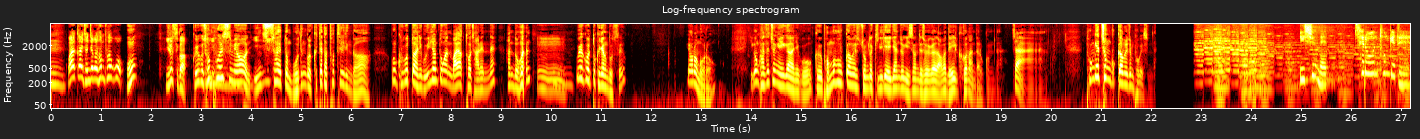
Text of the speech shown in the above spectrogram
음. 마약과의 전쟁을 선포하고 어? 이럴 수가. 그리고 선포했으면 인지수사했던 모든 걸 그때 다 터트리든가. 그럼 그것도 아니고 1년 동안 마약 더 잘했네? 한동안? 음, 음. 음. 왜 그걸 또 그냥 뒀어요? 여러모로. 이건 관세청 얘기가 아니고 그 법무부 국감에서 좀 더 길게 얘기한 적이 있었는데 저희가 아마 내일 그건 안 다룰 겁니다. 자, 통계청 국감을 좀 보겠습니다. 이슈 넷 새로운 통계들.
